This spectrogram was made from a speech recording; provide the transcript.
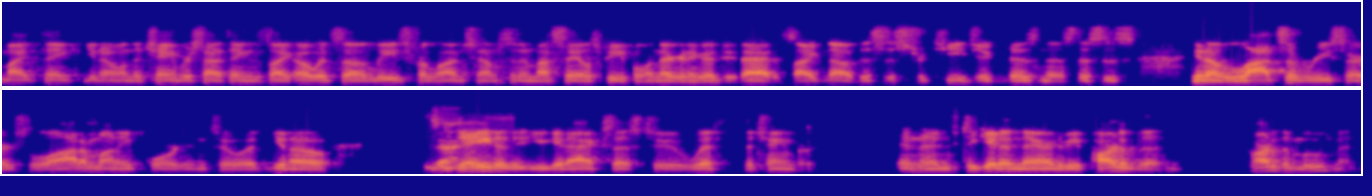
might think, you know, on the chamber side of things, like, oh, it's a leads for lunch and I'm sending my salespeople and they're going to go do that. It's like, no, this is strategic business. This is, you know, lots of research, a lot of money poured into it, you know, exactly. data that you get access to with the chamber. And then to get in there and to be part of the part of the movement.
